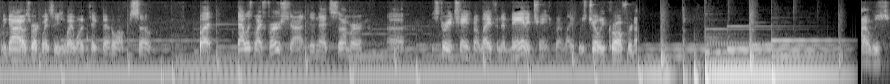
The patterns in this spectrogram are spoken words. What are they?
the guy I was working with says you might want to take that off. So, but that was my first shot. Then that summer, uh, the story changed my life, and the man that changed my life was Joey Crawford. I was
